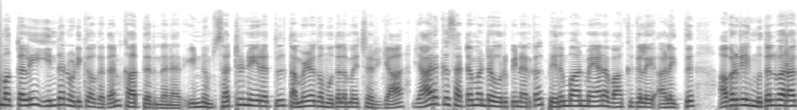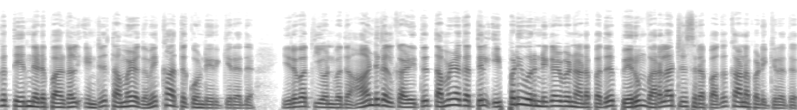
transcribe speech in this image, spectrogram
மக்களே இந்த நொடிக்காக தான் காத்திருந்தனர். இன்னும் சற்று நேரத்தில் தமிழக முதலமைச்சர் யார்? யாருக்கு சட்டமன்ற உறுப்பினர்கள் பெரும்பான்மையான வாக்குகளை அளித்து அவர்களை முதல்வராக தேர்ந்தெடுப்பார்கள் என்று தமிழகமே காத்துக் கொண்டிருக்கிறது. இருபத்தி ஒன்பது ஆண்டுகள் கழித்து தமிழகத்தில் இப்படி ஒரு நிகழ்வு நடப்பது பெரும் வரலாற்று சிறப்பாக காணப்படுகிறது.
